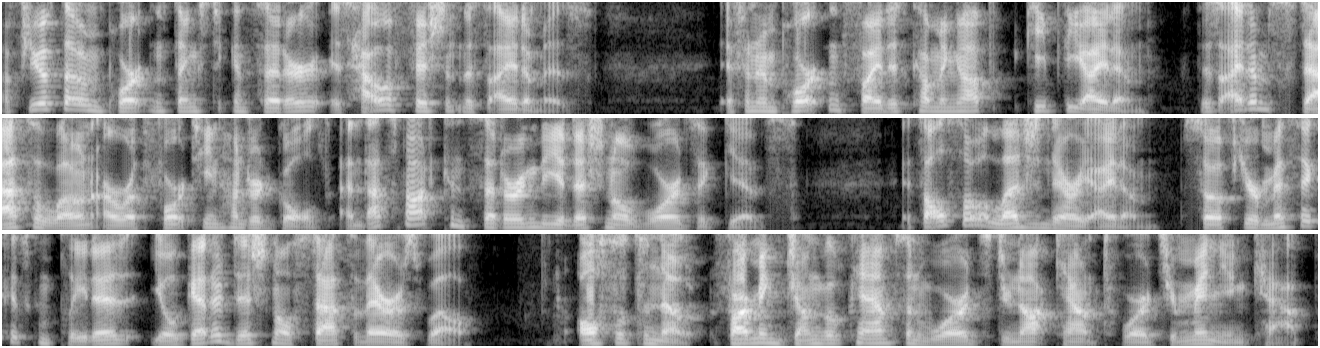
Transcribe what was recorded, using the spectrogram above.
A few of the important things to consider is how efficient this item is. If an important fight is coming up, keep the item. This item's stats alone are worth 1400 gold, and that's not considering the additional wards it gives. It's also a legendary item, so if your mythic is completed, you'll get additional stats there as well. Also to note, farming jungle camps and wards do not count towards your minion cap.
